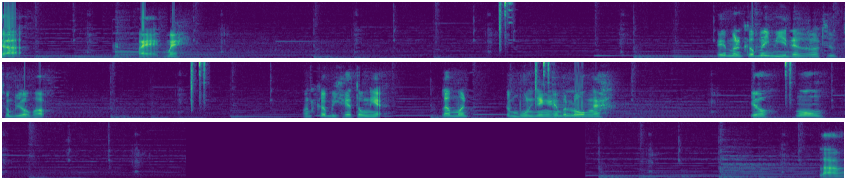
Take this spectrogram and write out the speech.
จะแปลกไหมเฮ้ยมันก็ไม่มีนะครับท่านผู้ชมครับ มันก็มีแค่ตรงเนี้ย แล้วมันจะหมุนยังไงให้มันลงนะเดี๋ยงง หลัง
